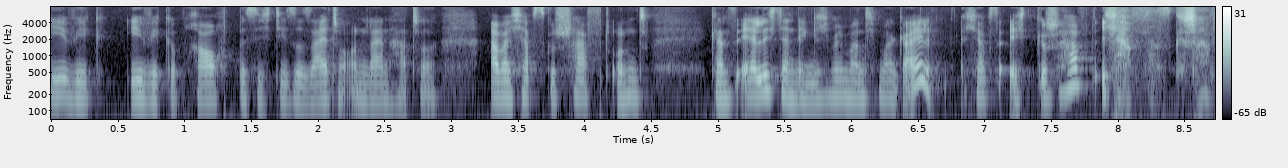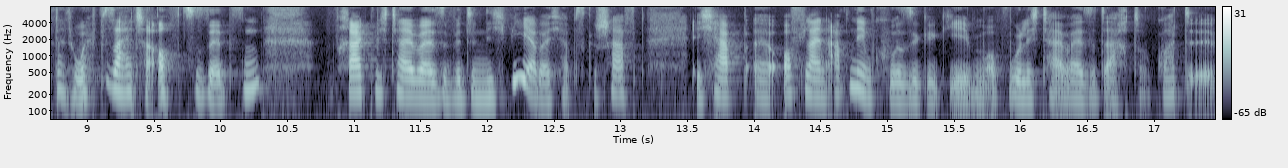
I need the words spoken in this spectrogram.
ewig, ewig gebraucht, bis ich diese Seite online hatte. Aber ich habe es geschafft und ganz ehrlich, dann denke ich mir manchmal, geil, ich habe es echt geschafft. Ich habe es geschafft, eine Webseite aufzusetzen. Frag mich teilweise bitte nicht wie, aber ich habe es geschafft. Ich habe äh, Offline-Abnehmkurse gegeben, obwohl ich teilweise dachte, oh Gott, äh,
